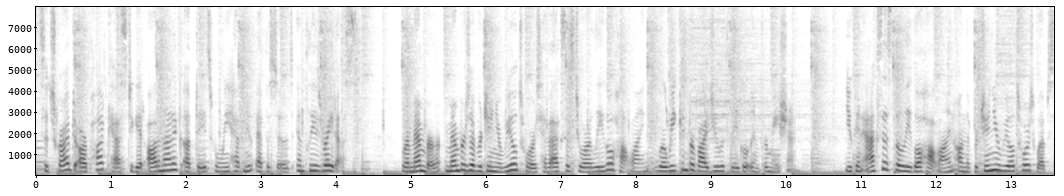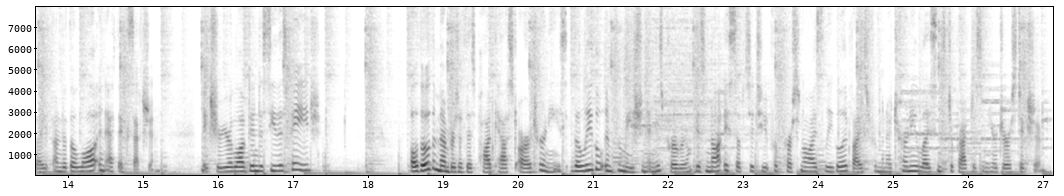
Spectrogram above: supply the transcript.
Subscribe to our podcast to get automatic updates when we have new episodes, and please rate us. Remember, members of Virginia Realtors have access to our legal hotline where we can provide you with legal information. You can access the legal hotline on the Virginia Realtors website under the Law and Ethics section. Make sure you're logged in to see this page. Although the members of this podcast are attorneys, the legal information in this program is not a substitute for personalized legal advice from an attorney licensed to practice in your jurisdiction.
